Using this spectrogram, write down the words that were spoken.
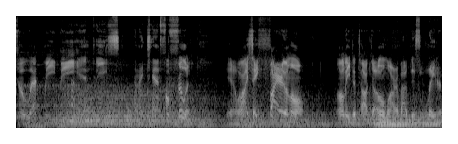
to let me be in peace, and they can't fulfill it. Yeah, well, I say fire them all. I'll need to talk to Omar about this later.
